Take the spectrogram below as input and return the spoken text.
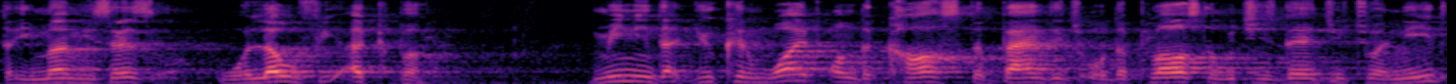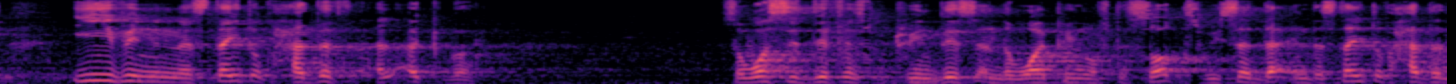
The Imam he says, وَلَوْ فِي أَكْبَرٍ Meaning that you can wipe on the cast, the bandage or the plaster which is there due to a need, even in a state of hadith al-akbar. So what's the difference between this and the wiping of the socks? We said that in the state of Hadith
